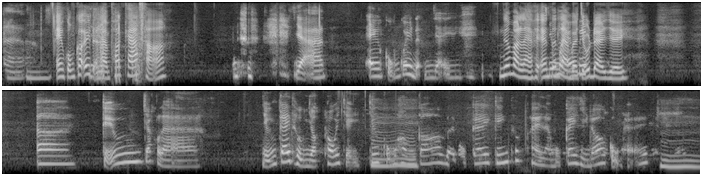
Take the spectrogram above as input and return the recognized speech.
À, ừ. em cũng có ý định Dạ. làm podcast hả dạ em cũng có ý định vậy. Nếu mà làm thì em Nhưng tính làm em về biết- chủ đề gì? À, kiểu chắc là những cái thường nhật thôi chị chứ cũng Ừm. không có về một cái kiến thức hay là một cái gì đó cụ thể Ừm.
